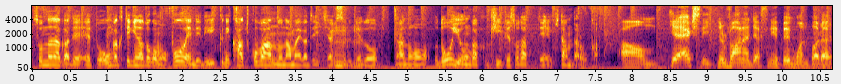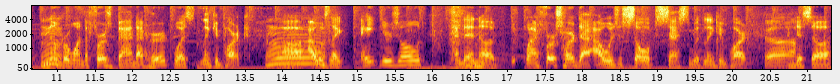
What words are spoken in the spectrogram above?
そんな中で、えっと、音楽的なところもフォーレンでリリックにカート・コバーンの名前が出てきたりするけど、あのどういう音楽聴いて育ってきたんだろうか？Um, yeah, actually, Nirvana definitely a big one. But uh, number one, the first band I heard was Linkin Park. Uh, I was like eight years old, and then uh, th- when I first heard that, I was just so obsessed with Linkin Park, and just uh,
